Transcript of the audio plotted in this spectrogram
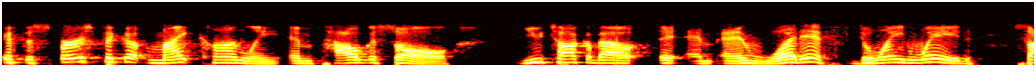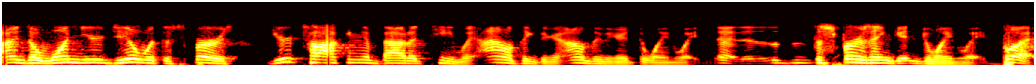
if the Spurs pick up Mike Conley and Pau Gasol, you talk about and, and what if Dwyane Wade signs a one year deal with the Spurs? You're talking about a team. Wait, I don't think they're. Going I don't think they're getting Dwyane Wade. Uh, the Spurs ain't getting Dwyane Wade. But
